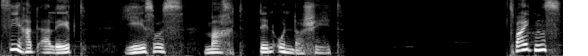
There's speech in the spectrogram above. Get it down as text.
Sie hat erlebt, Jesus macht den Unterschied. Zweitens,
